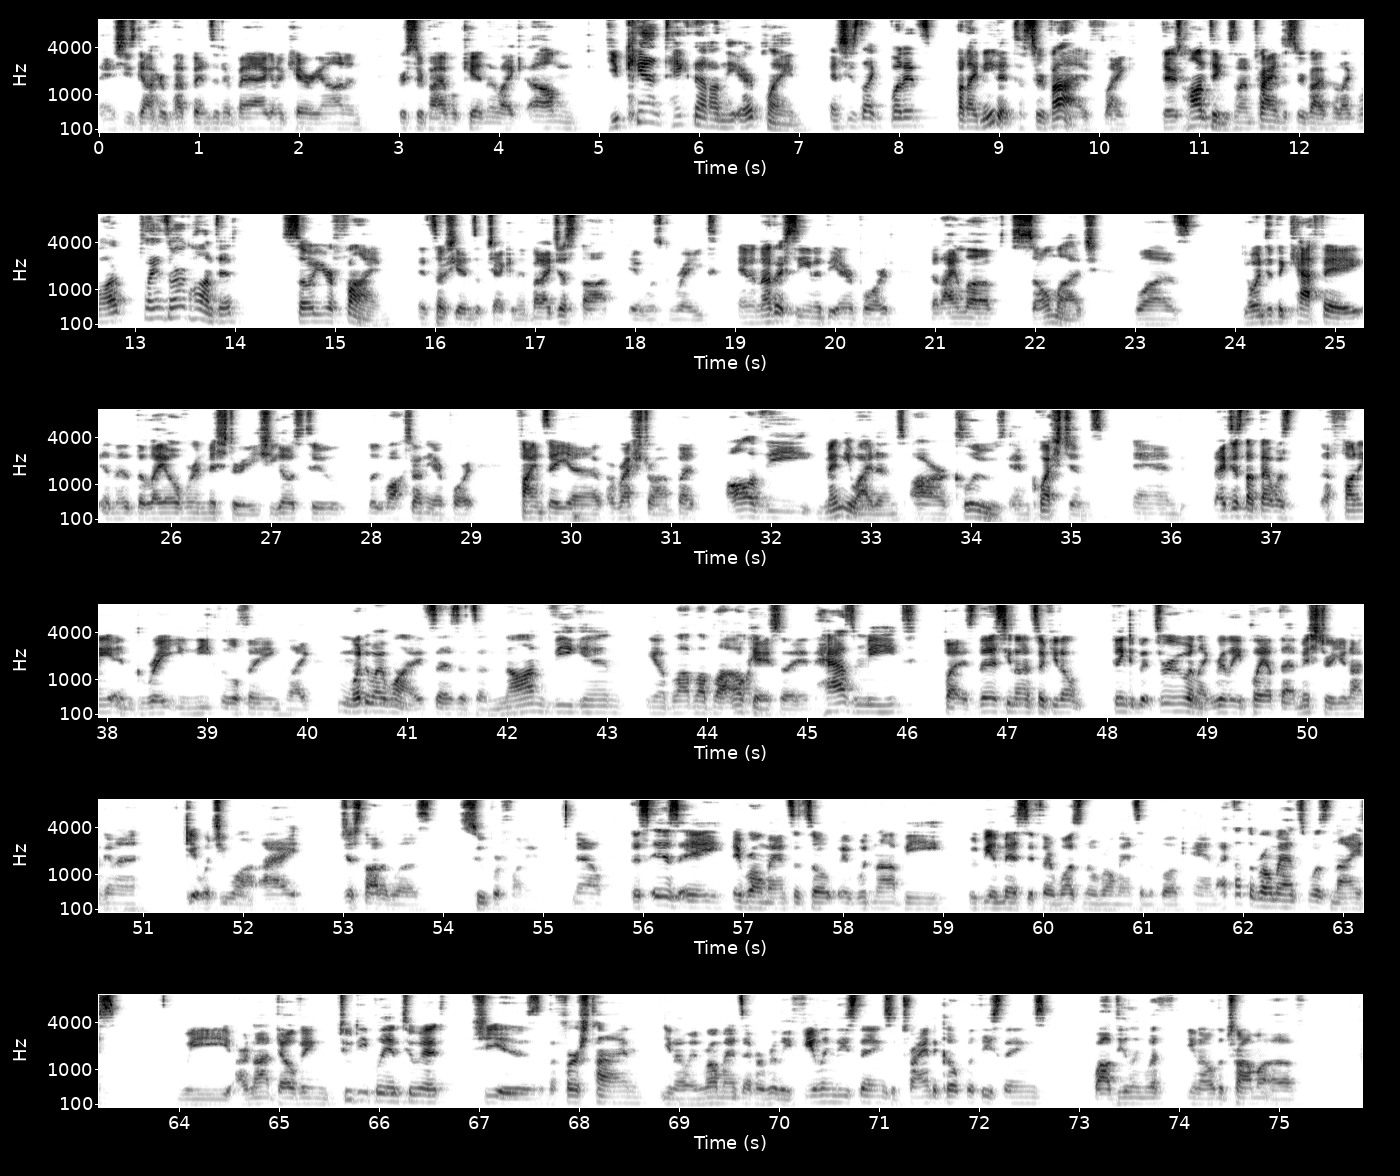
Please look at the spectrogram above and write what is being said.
and she's got her weapons in her bag and her carry on and her survival kit. And they're like, um, you can't take that on the airplane. And she's like, but it's, but I need it to survive. Like, there's hauntings and I'm trying to survive. They're like, well, our planes aren't haunted, so you're fine. And so she ends up checking it. But I just thought it was great. And another scene at the airport that I loved so much was going to the cafe and the, the layover in Mystery. She goes to, walks around the airport, finds a, uh, a restaurant, but all of the menu items are clues and questions. And I just thought that was a funny and great, unique little thing. Like, hmm, what do I want? It says it's a non vegan, you know, blah, blah, blah. Okay, so it has meat, but it's this, you know, and so if you don't think of it through and like really play up that mystery, you're not to get what you want. I just thought it was super funny. Now, this is a, a romance, and so it would not be would be amiss if there was no romance in the book. And I thought the romance was nice. We are not delving too deeply into it. She is the first time, you know, in romance ever really feeling these things and trying to cope with these things while dealing with, you know, the trauma of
